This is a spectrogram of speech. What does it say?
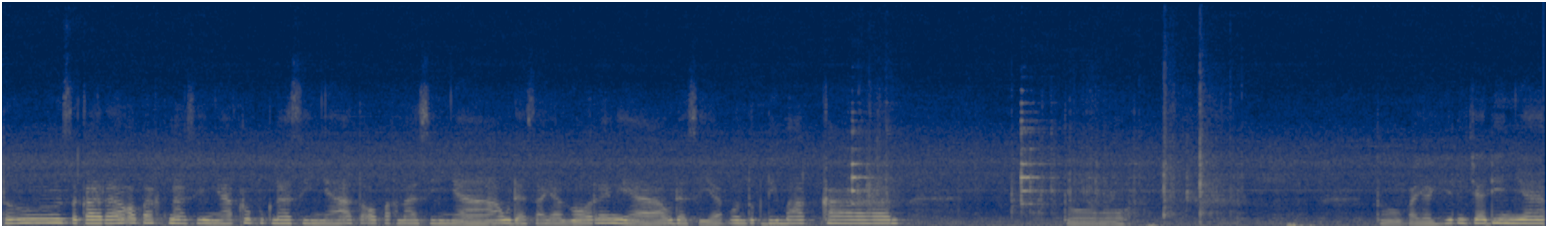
Tuh, sekarang opak nasinya, kerupuk nasinya atau opak nasinya udah saya goreng ya, udah siap untuk dimakan. Tuh. Tuh, kayak gini jadinya.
